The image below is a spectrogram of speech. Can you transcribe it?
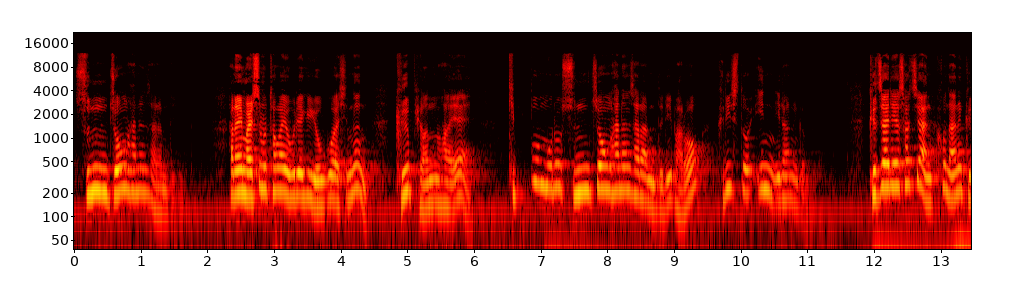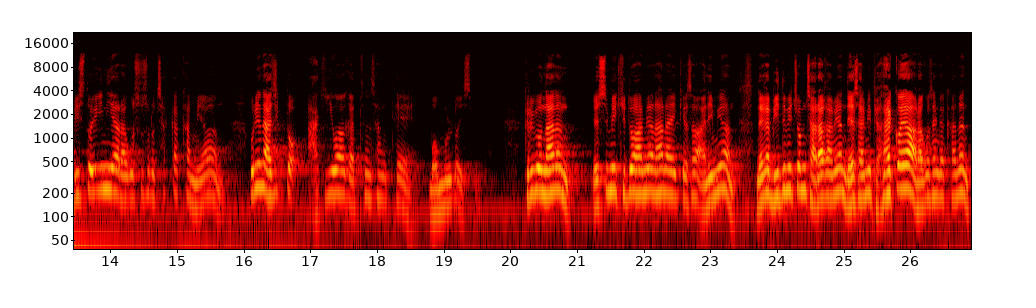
순종하는 사람들입니다. 하나님의 말씀을 통하여 우리에게 요구하시는 그 변화에 기쁨으로 순종하는 사람들이 바로 그리스도인이라는 겁니다. 그 자리에 서지 않고 나는 그리스도인이야라고 스스로 착각하면 우리는 아직도 아기와 같은 상태에 머물러 있습니다. 그리고 나는 열심히 기도하면 하나님께서 아니면 내가 믿음이 좀 자라가면 내 삶이 변할 거야 라고 생각하는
